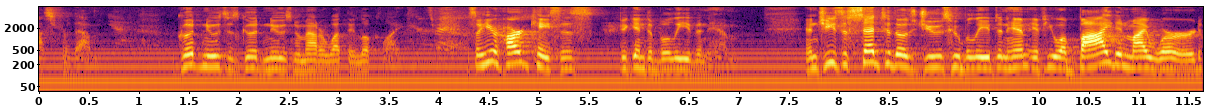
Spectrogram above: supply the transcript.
has for them. Good news is good news no matter what they look like. So here, hard cases begin to believe in him. And Jesus said to those Jews who believed in him, If you abide in my word,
